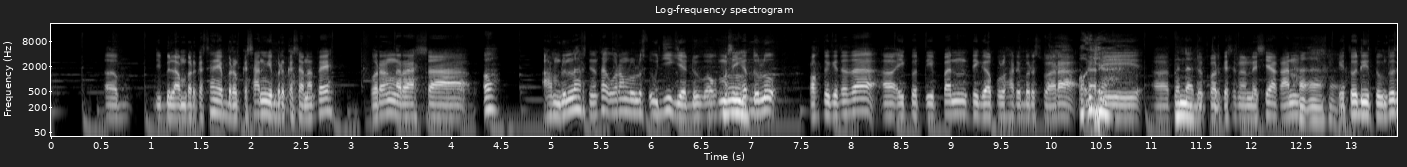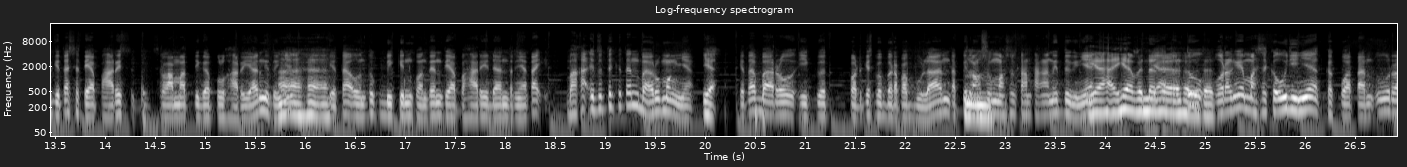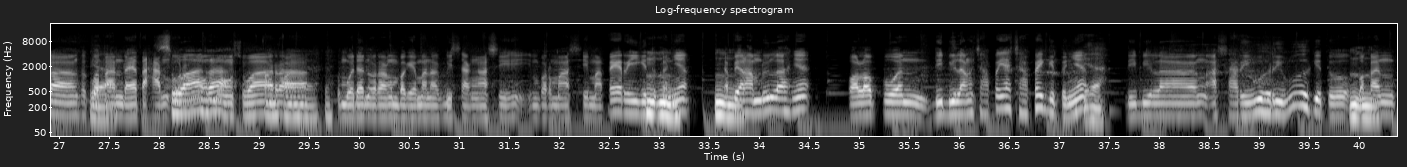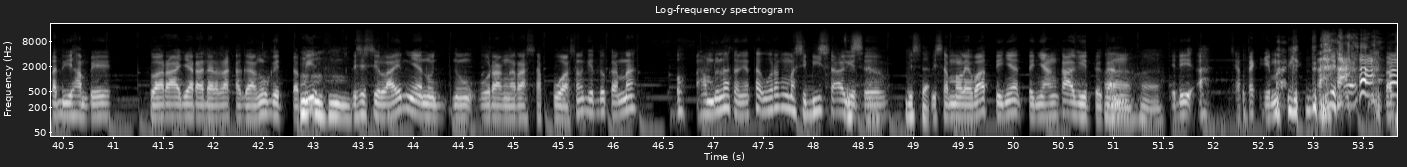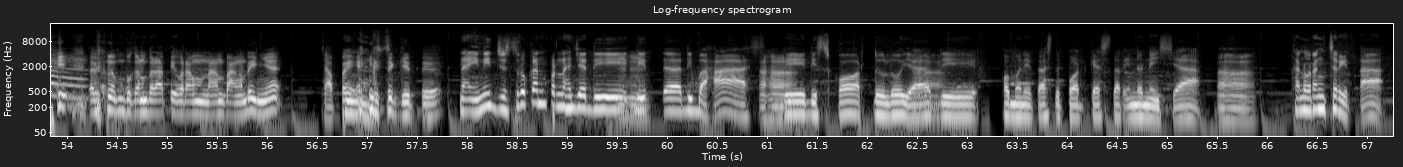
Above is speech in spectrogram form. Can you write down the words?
eh, dibilang berkesan ya berkesan ya berkesan teh orang ngerasa oh alhamdulillah ternyata orang lulus uji ya dulu masih Hmm. ingat dulu waktu kita tuh eh, ikut event 30 hari bersuara Oh, dari eh, Benar. The Podcast Indonesia kan Heeh. itu dituntut kita setiap hari selama 30 harian gitu ya kita untuk bikin konten tiap hari dan ternyata bahkan itu tuh kita baru mangnya Iya. kita baru ikut podcast beberapa bulan tapi Hmm. langsung masuk tantangan itu gitu ya Iya iya bener. ya tentu bener. orangnya masih keujinya kekuatan orang, kekuatan daya tahan orang Suara, ngomong, suara, kemudian orang bagaimana bisa ngasih informasi materi gitu Mm-mm. kan ya. Mm. Tapi alhamdulillahnya walaupun dibilang capek ya capek gitu ya, Iya. dibilang asa riwuh-riwuh gitu, Mm-mm. bahkan tadi hampir suara aja rada-rada keganggu gitu. Tapi Mm-mm. di sisi lainnya nu, nu orang ngerasa puasan gitu karena oh alhamdulillah ternyata orang masih bisa, Bisa. gitu. bisa. Bisa melewatinya tenyangka gitu kan Heeh. jadi ah cetek imah gitu ya tapi tapi bukan berarti orang menantang deh nya capek Hmm. gitu gitu Nah ini justru kan pernah jadi Mhm. di- eh, dibahas Aha. di Discord dulu ya Ah. di komunitas The Podcaster Indonesia. ah Kan orang cerita.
